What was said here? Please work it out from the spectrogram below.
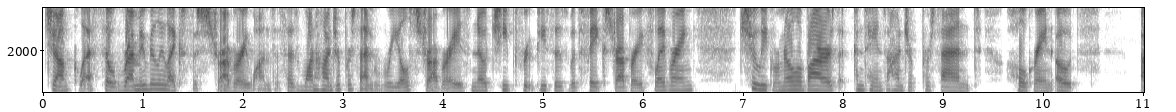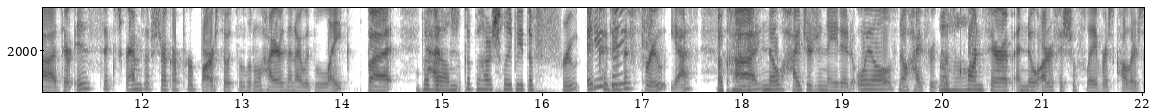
junkless. So Remy really likes the strawberry ones. It says 100% real strawberries, no cheap fruit pieces with fake strawberry flavoring, chewy granola bars. It contains 100% whole grain oats. Uh, there is six grams of sugar per bar, so it's a little higher than I would like, but But has- that could partially be the fruit. it could be the fruit, yes. Okay. Uh, no hydrogenated oils, no high fructose Uh-huh. corn syrup, and no artificial flavors, colors,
